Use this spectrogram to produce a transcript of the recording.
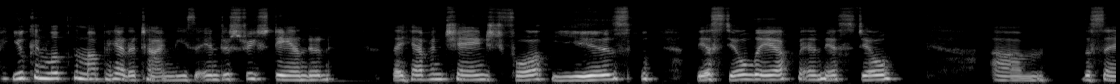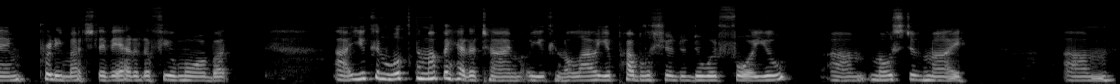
You can look them up ahead of time. These are industry standard. They haven't changed for years. they're still there and they're still um, the same, pretty much. They've added a few more, but uh, you can look them up ahead of time or you can allow your publisher to do it for you. Um, most of my um,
